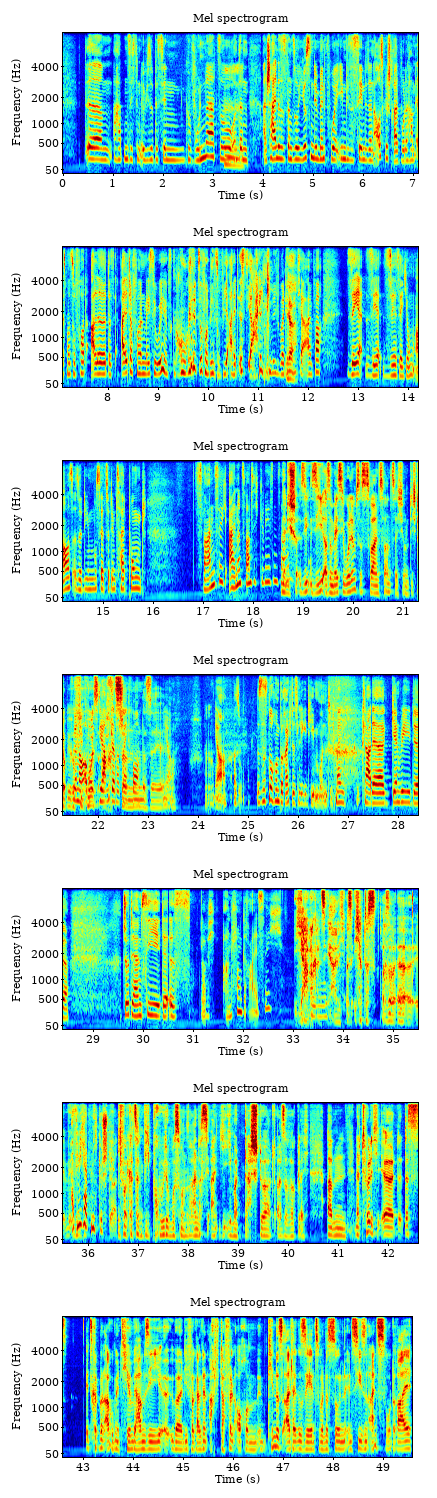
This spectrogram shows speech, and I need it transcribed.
ähm, hatten sich dann irgendwie so ein bisschen gewundert so Mhm. und dann anscheinend ist es dann so, just in dem Moment, wo eben diese Szene dann ausgestrahlt wurde, haben erstmal sofort alle das Alter von Macy Williams gegoogelt, so von wegen so, wie alt ist die eigentlich? Weil die Ja. sieht ja einfach sehr, sehr, sehr, sehr jung aus. Also die muss ja zu dem Zeitpunkt 20, 21 gewesen sein. Ja, die, sie, sie, also Macy Williams ist 22 und ich glaube, ihre Genau, Figur ist wir haben es ja wahrscheinlich 18 vor. in der Serie. Ja. Ja. ja, also das ist noch im Bereich des Legitimen. Und ich meine, klar, der Genry, der Joe Dempsey, der ist, glaube ich, Anfang 30. Ja, aber ganz ehrlich, also ich habe das, also, äh, Also wie- mich hat nicht gestört. Ich wollte gerade sagen, wie prüde muss man sein, dass jemand das stört, also wirklich. Ähm, natürlich, äh, das, jetzt könnte man argumentieren, wir haben sie äh, über die vergangenen acht Staffeln auch im, im Kindesalter gesehen, zumindest so in, in Season 1, 2, 3.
